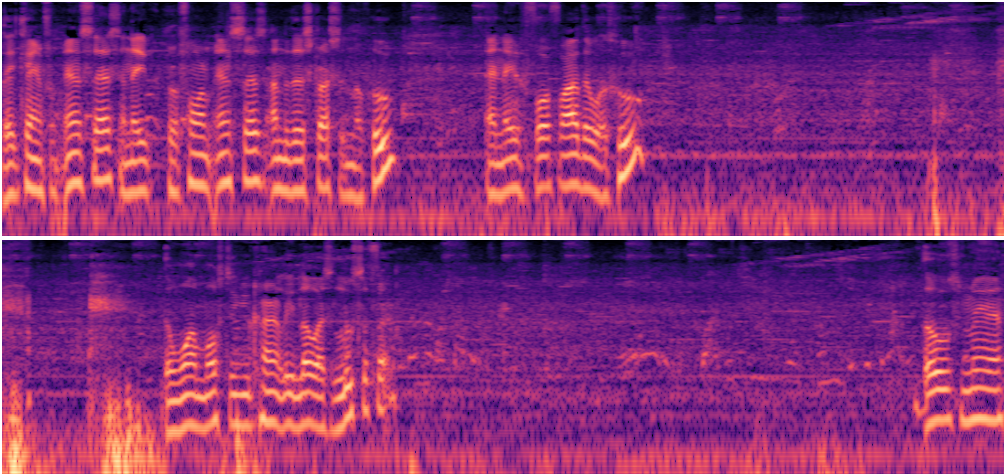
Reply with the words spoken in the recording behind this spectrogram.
They came from incest and they performed incest under the instruction of who? And their forefather was who? The one most of you currently know as Lucifer? Those men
